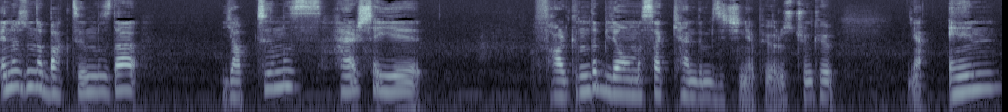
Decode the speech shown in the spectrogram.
en özünde baktığımızda yaptığımız her şeyi farkında bile olmasak kendimiz için yapıyoruz. Çünkü ya en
